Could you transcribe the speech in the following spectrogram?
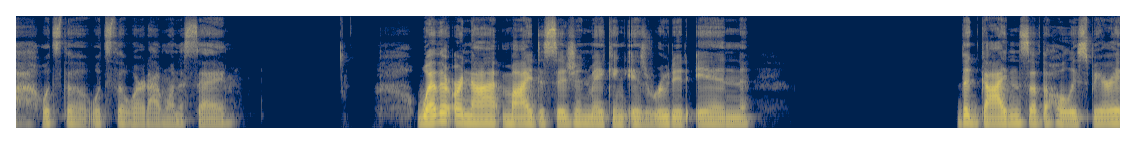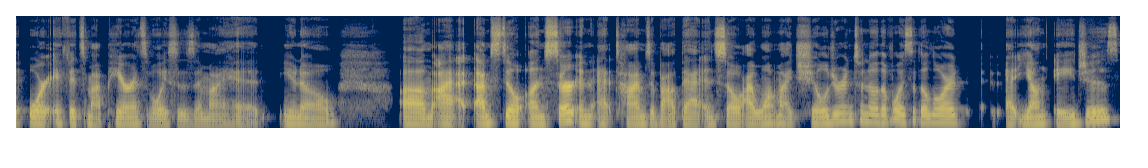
uh, what's the what's the word I want to say? Whether or not my decision making is rooted in the guidance of the Holy Spirit or if it's my parents' voices in my head, you know. Um, I I'm still uncertain at times about that, and so I want my children to know the voice of the Lord at young ages,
